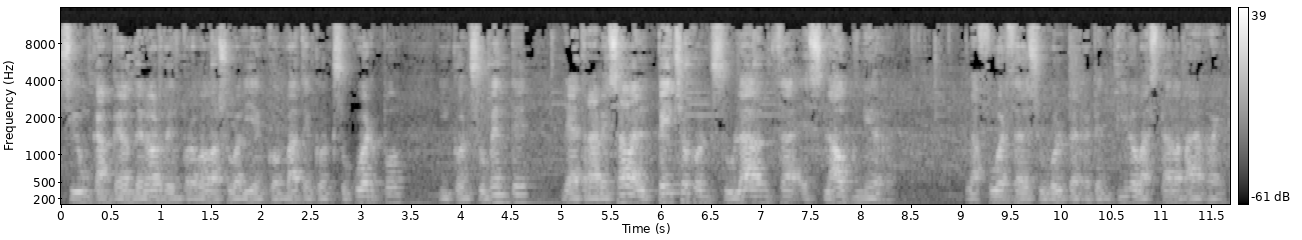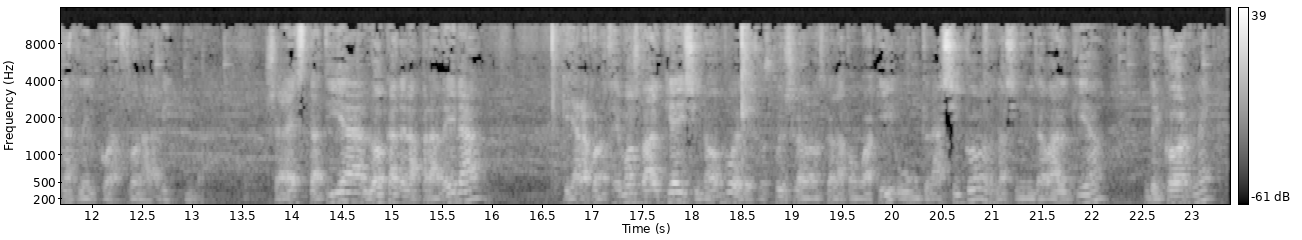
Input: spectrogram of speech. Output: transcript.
Si un campeón del orden probaba su valía en combate con su cuerpo y con su mente, le atravesaba el pecho con su lanza Slaupnir. La fuerza de su golpe repentino bastaba para arrancarle el corazón a la víctima. O sea, esta tía loca de la pradera, que ya la conocemos, Valkia, y si no, pues después la conozcan la pongo aquí, un clásico, la señorita Valkia de Corne.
